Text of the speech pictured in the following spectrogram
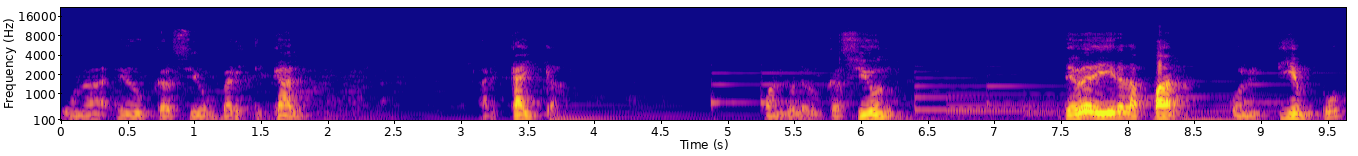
una educación vertical, arcaica, cuando la educación debe de ir a la par con el tiempo,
